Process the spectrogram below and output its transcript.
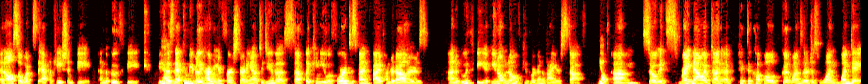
and also what's the application fee and the booth fee because yeah. that can be really hard when you're first starting out to do this stuff like can you afford to spend $500 on a booth fee if you don't know if people are going to buy your stuff Yep. Um, so it's right now I've done I've picked a couple good ones that are just one one day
